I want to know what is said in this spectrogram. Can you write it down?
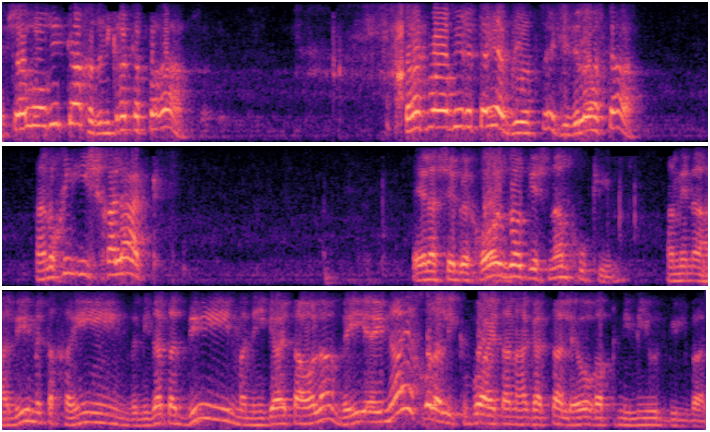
אפשר להוריד ככה, זה נקרא כפרה. אתה רק מעביר את היד, זה יוצא, כי זה לא אתה. אנוכי איש חלק. אלא שבכל זאת ישנם חוקים המנהלים את החיים ומידת הדין מנהיגה את העולם והיא אינה יכולה לקבוע את הנהגתה לאור הפנימיות בלבד.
